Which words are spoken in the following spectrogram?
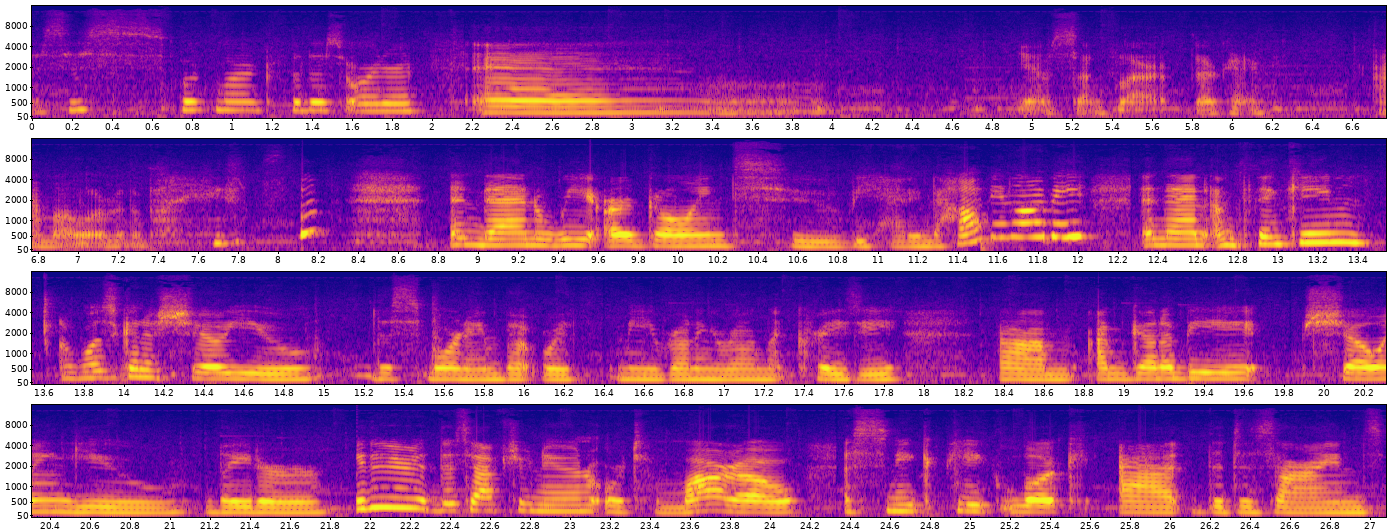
Is this bookmark for this order? And yeah, sunflower. Okay. I'm all over the place. and then we are going to be heading to Hobby Lobby. And then I'm thinking I was going to show you this morning, but with me running around like crazy, um, I'm gonna be showing you later, either this afternoon or tomorrow, a sneak peek look at the designs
